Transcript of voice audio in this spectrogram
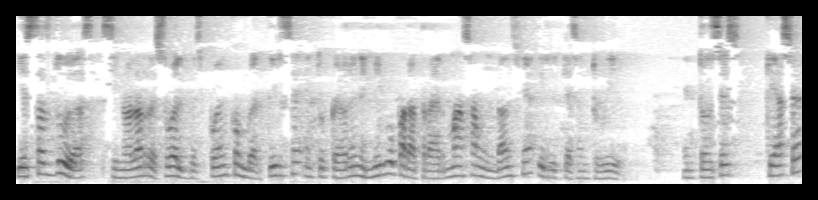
Y estas dudas, si no las resuelves, pueden convertirse en tu peor enemigo para atraer más abundancia y riqueza en tu vida. Entonces, ¿qué hacer?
